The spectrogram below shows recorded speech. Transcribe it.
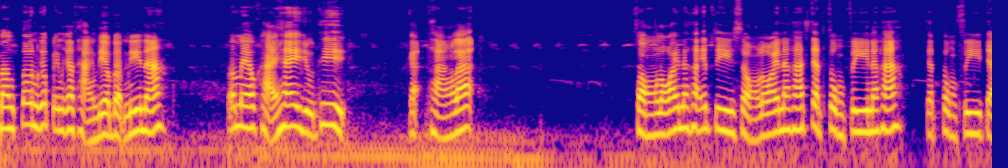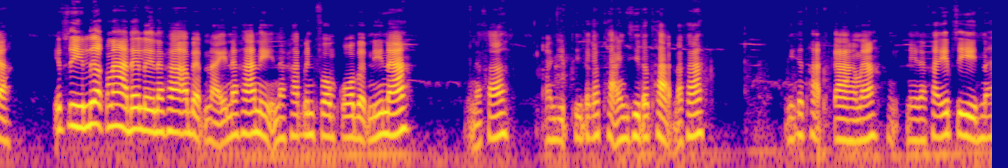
บางต้นก็เป็นกระถางเดียวแบบนี้นะป้าแมวขายให้อยู่ที่กระถางละสองร้อยนะคะ FC สองร้อยนะคะ จัดส่งฟรีนะคะ จัดส่งฟรีจ้ะ FC เลือกหน้าได้เลยนะคะเอาแบบไหนนะคะ นี่นะคะ เป็นฟอร์มโกแบบนี้นะนะคะ อันหยิบทีละกระถางหยิบทีละถาดนะคะ นี่กระถาดกลางนะนี่นะคะ FC หน้า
